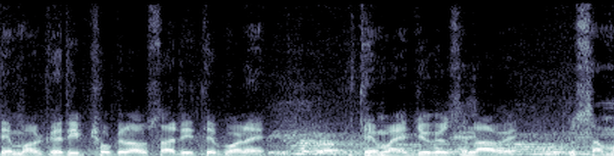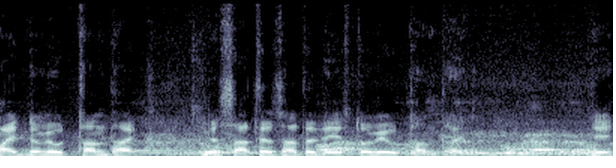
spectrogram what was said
તેમાં ગરીબ છોકરાઓ સારી રીતે ભણે, તેમાં એજ્યુકેશન આવે, તો સમાજનું બી ઉત્થાન થાય અને સાથે સાથે દેશનું બી ઉત્થાન થાય. જે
